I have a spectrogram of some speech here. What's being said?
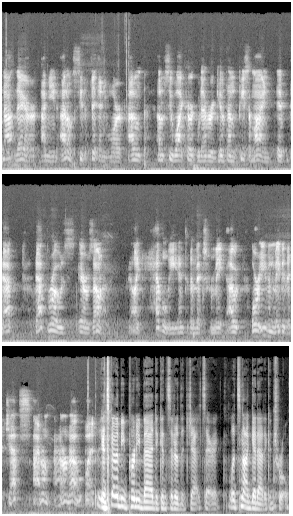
not there, I mean, I don't see the fit anymore. I don't I don't see why Kirk would ever give them peace of mind. If that that throws Arizona like heavily into the mix for me. I would or even maybe the Jets. I don't I don't know, but It's got to be pretty bad to consider the Jets, Eric. Let's not get out of control.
